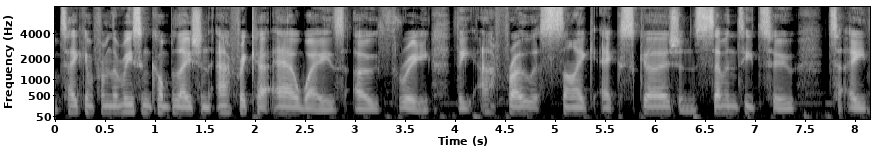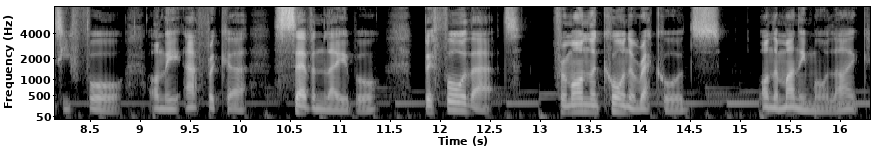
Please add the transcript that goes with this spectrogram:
Forward, taken from the recent compilation Africa Airways 03, the Afro Psych Excursion 72 to 84 on the Africa 7 label. Before that, from On the Corner Records, on the money more like,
